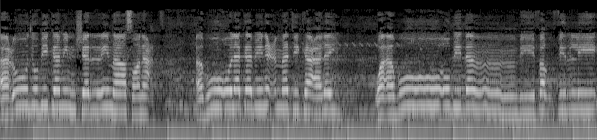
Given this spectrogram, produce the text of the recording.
أعوذ بك من شر ما صنعت. أبوء لك بنعمتك علي وأبوء بذنبي فاغفر لي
